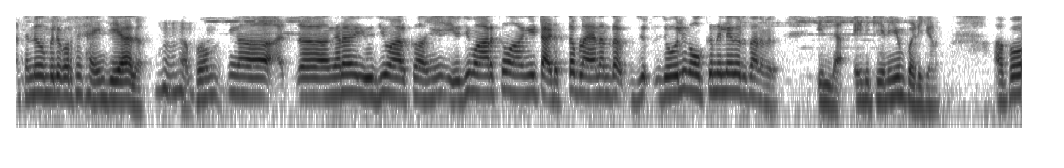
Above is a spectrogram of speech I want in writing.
അച്ഛന്റെ മുമ്പിൽ കുറച്ച് ഷൈൻ ചെയ്യാമല്ലോ അപ്പം അങ്ങനെ യു ജി മാർക്ക് വാങ്ങി. യു ജി മാർക്ക് വാങ്ങിയിട്ട് അടുത്ത പ്ലാൻ എന്താ? ജോലി നോക്കുന്നില്ല എന്നൊരു സാധനം വരും. ഇല്ല എനിക്ക് ഇനിയും പഠിക്കണം അപ്പോൾ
